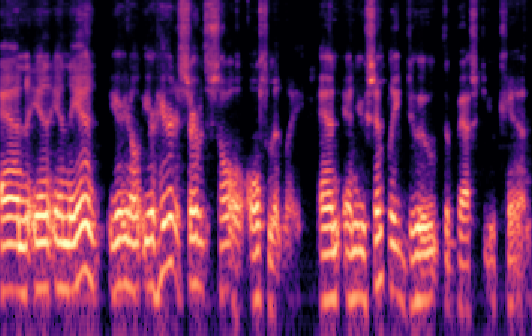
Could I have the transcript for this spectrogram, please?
And in, in the end, you, know, you're here to serve the soul ultimately. And, and you simply do the best you can.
